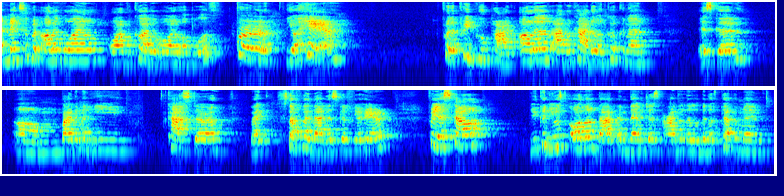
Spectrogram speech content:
I mix it with olive oil or avocado oil or both. For your hair, for the pre-poo part, olive, avocado, and coconut is good. Um, vitamin E, castor, like stuff like that is good for your hair. For your scalp, you can use all of that and then just add a little bit of peppermint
